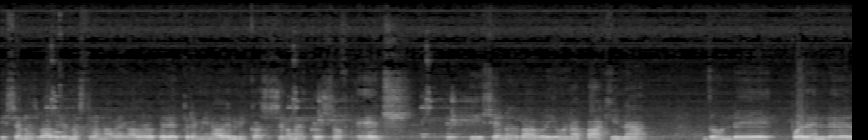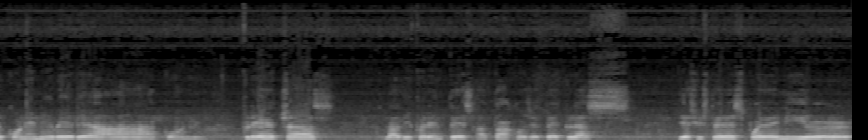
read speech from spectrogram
Y se nos va a abrir nuestro navegador predeterminado, en mi caso es el Microsoft Edge, y se nos va a abrir una página donde pueden leer con NVDA, con flechas, los diferentes atajos de teclas, y así ustedes pueden ir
